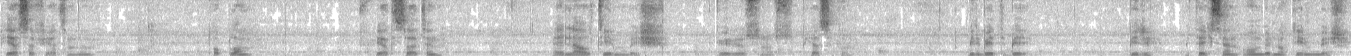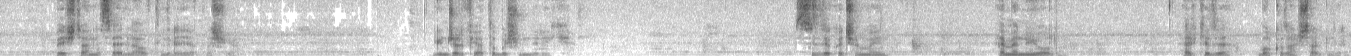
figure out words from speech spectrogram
Piyasa fiyatından toplam fiyatı zaten 56.25 görüyorsunuz piyasadan. Bir bet bir, bir Bitexen 11.25 5 tanesi 56 liraya yaklaşıyor. Güncel fiyatı bu şimdilik. Siz de kaçırmayın. Hemen üye olun. Herkese bol kazançlar dilerim.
